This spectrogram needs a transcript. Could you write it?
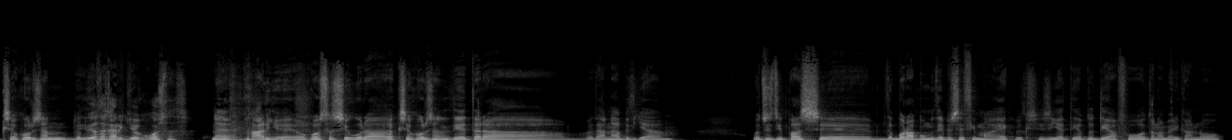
ξεχώρισαν. Το οποίο θα χάρηκε ο Κώστας. Ναι, χάρηκε ο Κώστας σίγουρα. Ξεχώρισαν ιδιαίτερα τα νέα παιδιά. Ο Τσιτσιπάς ε, δεν μπορώ να πούμε ότι έπεσε θύμα έκπληξης, γιατί από τον Τιαφό, τον Αμερικανό,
